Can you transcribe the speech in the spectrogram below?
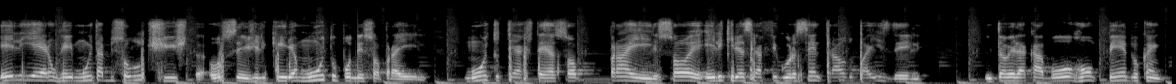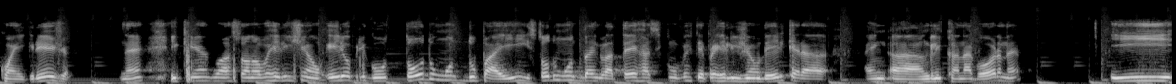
ele era um rei muito absolutista, ou seja, ele queria muito poder só para ele, muito ter as terras só para ele, só ele queria ser a figura central do país dele. Então ele acabou rompendo com a igreja, né, e criando a sua nova religião. Ele obrigou todo mundo do país, todo mundo da Inglaterra a se converter para a religião dele, que era a anglicana agora, né? E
